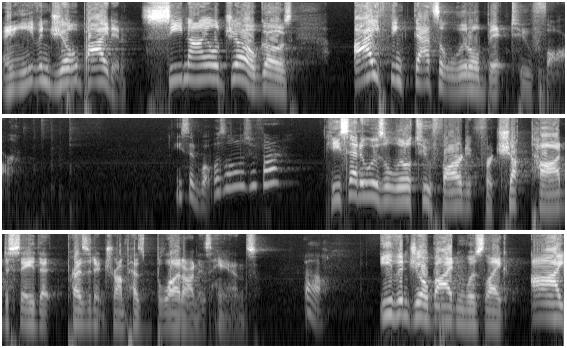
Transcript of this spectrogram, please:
and even Joe Biden, senile Joe, goes, "I think that's a little bit too far." He said, what was a little too far? He said it was a little too far to, for Chuck Todd to say that President Trump has blood on his hands. Oh. Even Joe Biden was like, I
